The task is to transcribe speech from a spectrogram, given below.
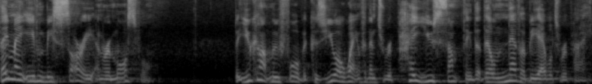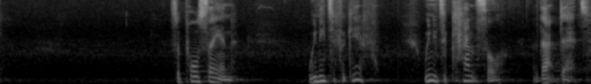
They may even be sorry and remorseful, but you can't move forward because you are waiting for them to repay you something that they'll never be able to repay. So Paul's saying, we need to forgive. We need to cancel that debt.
